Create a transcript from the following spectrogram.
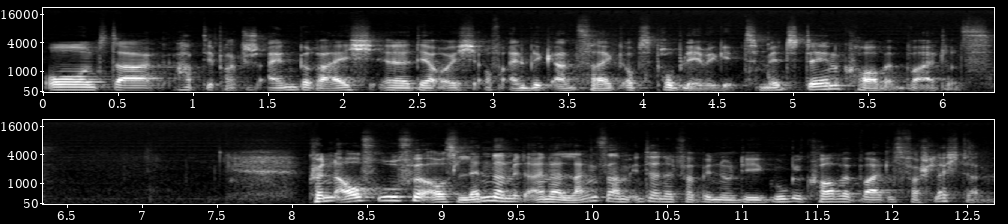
Und da habt ihr praktisch einen Bereich, äh, der euch auf einen Blick anzeigt, ob es Probleme gibt mit den Core Web Vitals. Können Aufrufe aus Ländern mit einer langsamen Internetverbindung die Google Core Web Vitals verschlechtern?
